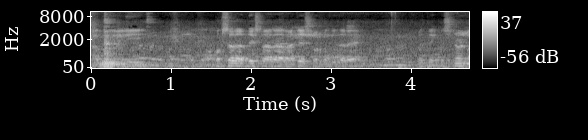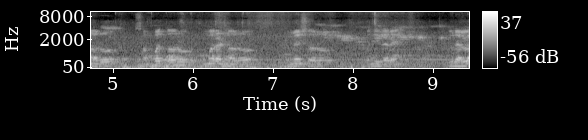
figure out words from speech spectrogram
ಹಾಗೂ ಇಲ್ಲಿ ಪಕ್ಷದ ಅಧ್ಯಕ್ಷರಾದ ರಾಜೇಶ್ ಅವರು ಬಂದಿದ್ದಾರೆ. ಮತ್ತು ಕೃಷ್ಣಣ್ಣವರು ಸಂಪತ್ ಅವರು ಕುಮಾರಣ್ಣವರು ಉಮೇಶ್ ಅವರು ಬಂದಿದ್ದಾರೆ. ಇವರೆಲ್ಲ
